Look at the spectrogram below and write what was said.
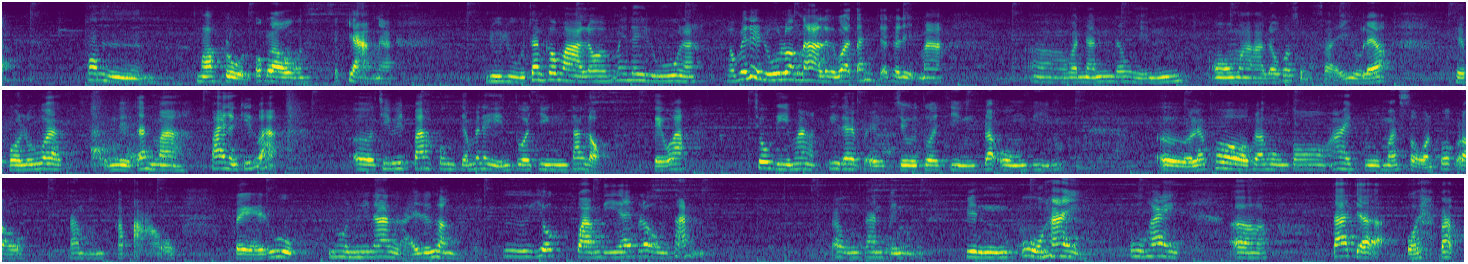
ท่านมาโปรดพวกเราสักอย่างเนี่ยอยู่ๆท่านก็มาเราไม่ได้รู้นะเราไม่ได้รู้ล่วงหน้าเลยว่าท่านจะเสด็จมาเอ่อวันนั้นเราเห็นออกมาเราก็สงสัยอยู่แล้วแต่พอรู้ว่าสมเด็จท่านมา ป้ายังคิดว่า เออชีวิตป้าคงจะไม่ได้เห็นตัวจริงท่านหรอก แต่ว่าโชคดีมากที่ได้ไปเจอตัวจริงพระองค์ดี เออแล้วก็พระองค์ก็ให้ครูมาสอนพวกเราทำกระเป๋าแปรรูปนู่นนี่นั่นหลายเรื่อง คือยกความดีให้พระองค์ท่าน พระองค์ท่านเป็นเป็นผู้ให้ผู้ให้เอ่อถ้าจะโอ้ยปัก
